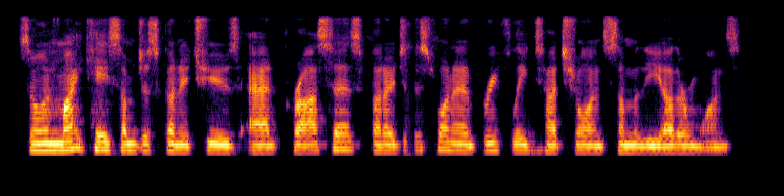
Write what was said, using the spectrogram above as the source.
So in my case, I'm just going to choose add process, but I just want to briefly touch on some of the other ones.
